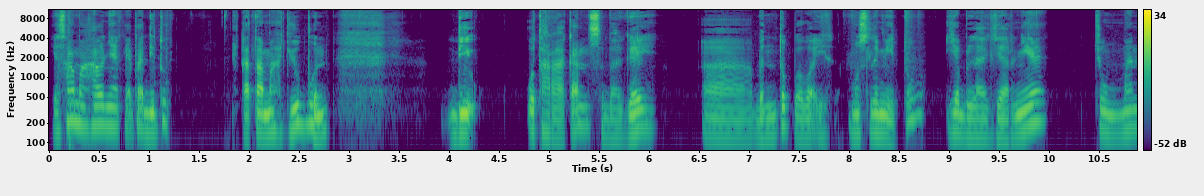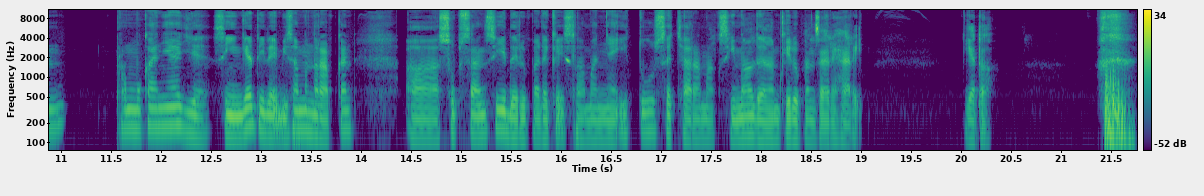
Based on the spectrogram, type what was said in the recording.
Ya sama halnya kayak tadi tuh kata mahjubun diutarakan sebagai uh, bentuk bahwa muslim itu ya belajarnya cuman permukaannya aja sehingga tidak bisa menerapkan uh, substansi daripada keislamannya itu secara maksimal dalam kehidupan sehari-hari. gitu.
